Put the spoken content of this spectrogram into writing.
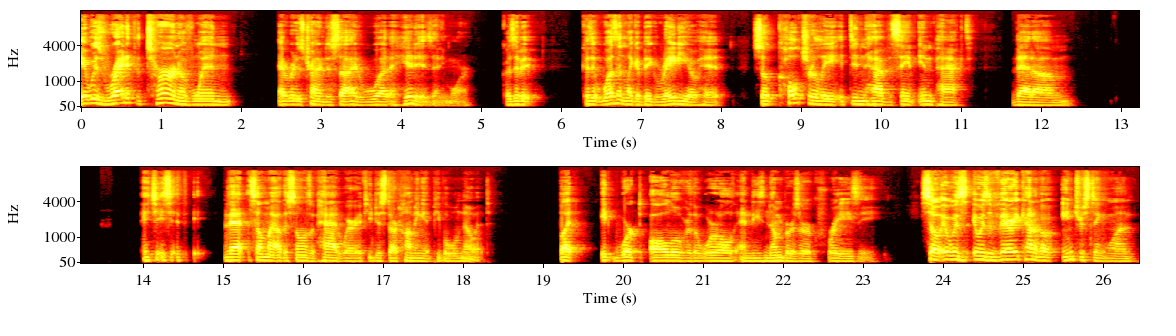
it was right at the turn of when everybody's trying to decide what a hit is anymore. Because if it because it wasn't like a big radio hit. So culturally it didn't have the same impact that um it, it, it- that some of my other songs have had where if you just start humming it, people will know it. But it worked all over the world and these numbers are crazy. So it was it was a very kind of a interesting one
